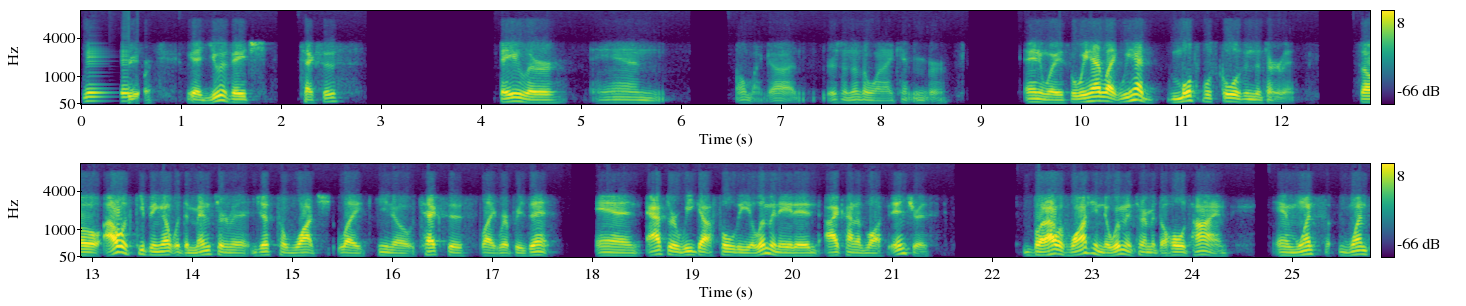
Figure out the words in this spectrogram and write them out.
we had U of H, Texas, Baylor, and oh my God, there's another one I can't remember. Anyways, but we had like we had multiple schools in the tournament. So I was keeping up with the men's tournament just to watch like, you know, Texas like represent. And after we got fully eliminated, I kind of lost interest. But I was watching the women's tournament the whole time. And once once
